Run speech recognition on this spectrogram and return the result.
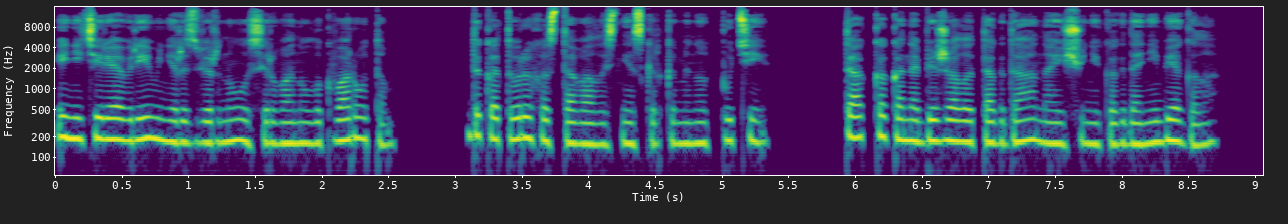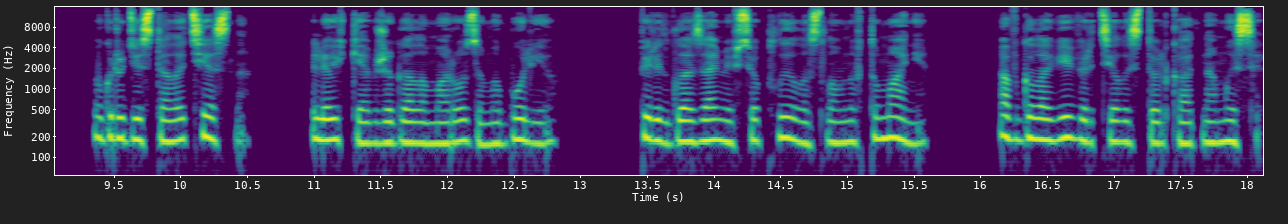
и, не теряя времени, развернулась и рванула к воротам, до которых оставалось несколько минут пути. Так, как она бежала тогда, она еще никогда не бегала. В груди стало тесно, легкие обжигало морозом и болью. Перед глазами все плыло, словно в тумане, а в голове вертелась только одна мысль.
